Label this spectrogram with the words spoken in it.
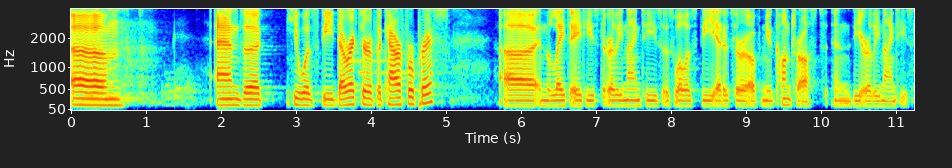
um, and uh, he was the director of the Carrefour Press uh, in the late 80s to early 90s, as well as the editor of New Contrast in the early 90s.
